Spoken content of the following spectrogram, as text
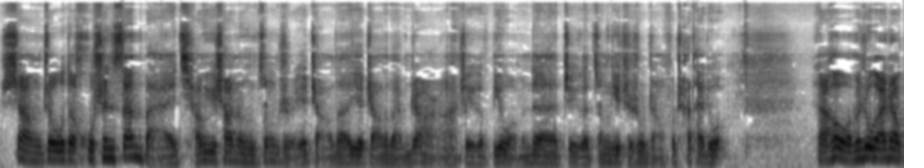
上周的沪深三百强于上证综指也涨了也涨了百分之二啊，这个比我们的这个整体指数涨幅差太多。然后我们如果按照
